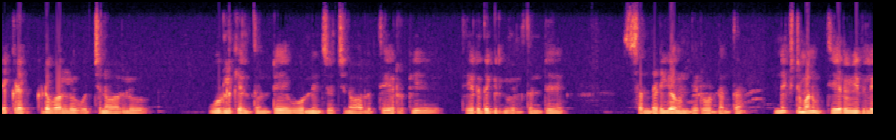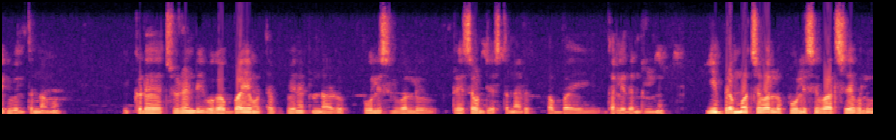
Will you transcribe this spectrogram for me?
ఎక్కడెక్కడ వాళ్ళు వచ్చిన వాళ్ళు ఊర్లకి వెళ్తుంటే ఊరు నుంచి వచ్చిన వాళ్ళు తేరుకి తేరు దగ్గరికి వెళ్తుంటే సందడిగా ఉంది రోడ్ అంతా నెక్స్ట్ మనం తేరు వీధిలోకి వెళ్తున్నాము. ఇక్కడ చూడండి ఒక అబ్బాయి ఏమో తప్పిపోయినట్లున్నాడు పోలీసులు వాళ్ళు ట్రేస్ అవుట్ చేస్తున్నారు అబ్బాయి తల్లిదండ్రులని. ఈ బ్రహ్మోత్సవాల్లో పోలీసు వారి సేవలు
